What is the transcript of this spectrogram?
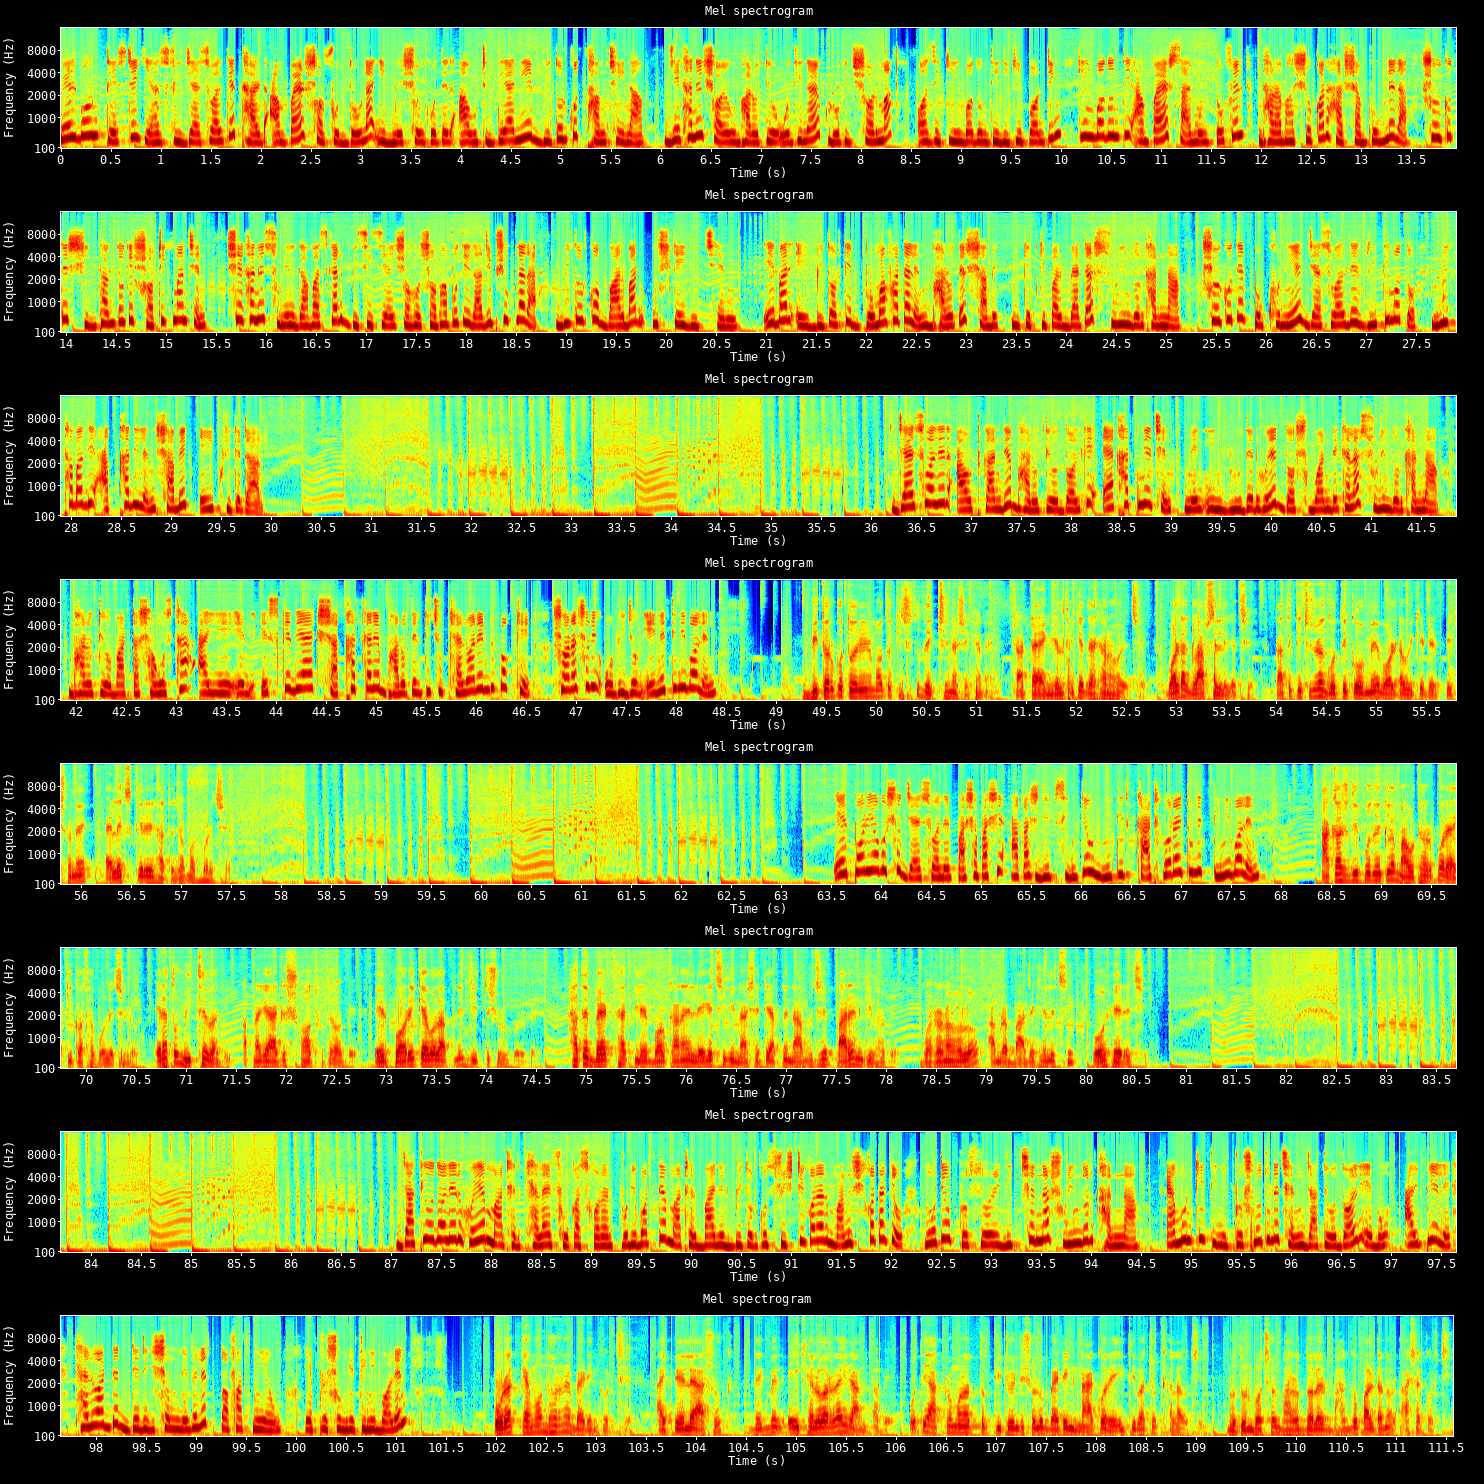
Melbourne টেস্টে ইয়াসভি জয়সওয়ালকে third umpire Sharfuddoula Ibne সৈকতের আউট দেয়া নিয়ে বিতর্ক থামছেই না। যেখানে স্বয়ং ভারতীয় অধিনায়ক রোহিত শর্মা অজি কিংবদন্তি রিকি পন্টিং, কিংবদন্তি আম্পায়ার সাইমন তোফেল, ধারাভাষ্যকার হার্ষা ভোগলেরা সৈকতের সিদ্ধান্তকে সঠিক মানছেন, সেখানে সুনীল গাভাস্কার, বিসিসিআই সহ সভাপতি রাজীব শুক্লারা বিতর্ক বারবার উস্কেই দিচ্ছেন। এবার এই বিতর্কে বোমা ফাটালেন ভারতের সাবেক উইকেটকিপার ব্যাটার সুরিন্দর খান্না। সৈকতের পক্ষ নিয়ে জয়সওয়ালদের রীতিমতো মিথ্যাবাদী আখ্যা দিলেন সাবেক এই ক্রিকেটার। জয়সওয়ালের আউটকাণ্ডে ভারতীয় দলকে এক হাত নিয়েছেন মেন ইন ব্লুদের হয়ে দশ ওয়ানডে খেলা সুরিন্দর খান্না। ভারতীয় বার্তা সংস্থা আইএএনএসকে দেয়া এক সাক্ষাৎকারে ভারতের কিছু খেলোয়াড়ের বিপক্ষে সরাসরি অভিযোগ এনে তিনি বলেন, বিতর্ক তৈরির মতো কিছু তো দেখছি না সেখানে। চারটা অ্যাঙ্গেল থেকে দেখানো হয়েছে। বলটা গ্লাভসে লেগেছে। তাতে কিছুটা গতি কমে বলটা উইকেটের পেছনে অ্যালেক্স কেরির হাতে জমা পড়েছে। এরপরই অবশ্য জয়সওয়ালের পাশাপাশি আকাশদীপ সিংকেও নীতির কাঠগড়ায় তুলে তিনি বলেন, আকাশদীপও দেখলাম আউট হওয়ার পর একই কথা বলেছিল। এরা তো মিথ্যেবাদী। আপনাকে আগে সৎ হতে হবে। এরপরে কেবল আপনি জিততে শুরু করবেন। হাতে ব্যাট থাকলে বল কানায় লেগেছে কিনা সেটি আপনি না বুঝে পারেন কীভাবে? ঘটনা হলো, আমরা বাজে খেলেছি ও হেরেছি। জাতীয় দলের হয়ে মাঠের খেলায় ফোকাস করার পরিবর্তে মাঠের বাইরের বিতর্ক সৃষ্টি করার মানসিকতাকেও মোটেও প্রশ্রয় দিচ্ছেন না সুরিন্দর খান্না। এমনকি তিনি প্রশ্ন তুলেছেন জাতীয় দল এবং আইপিএলে খেলোয়াড়দের ডেডিকেশন লেভেলের তফাৎ নিয়েও। এ প্রসঙ্গে তিনি বলেন, ওরা কেমন ধরনের ব্যাটিং করছে? আইপিএলে আসুক, দেখবেন এই খেলোয়াড়রাই রান পাবে। অতি আক্রমণাত্মক টি টোয়েন্টি ষোলো ব্যাটিং না করে ইতিবাচক খেলা উচিত। নতুন বছর ভারত দলের ভাগ্য পাল্টানোর আশা করছি।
